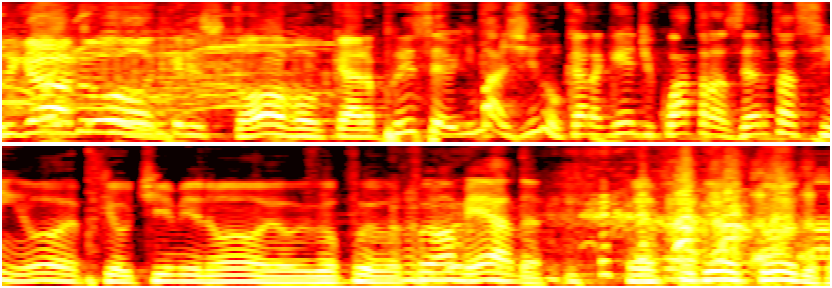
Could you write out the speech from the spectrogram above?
Obrigado. Ô, Cristóvão, cara. Por isso, imagina, o cara ganha de 4 a 0 tá assim, ô, é porque o time não. eu- eu- foi, foi uma merda. É, fudeu tudo.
